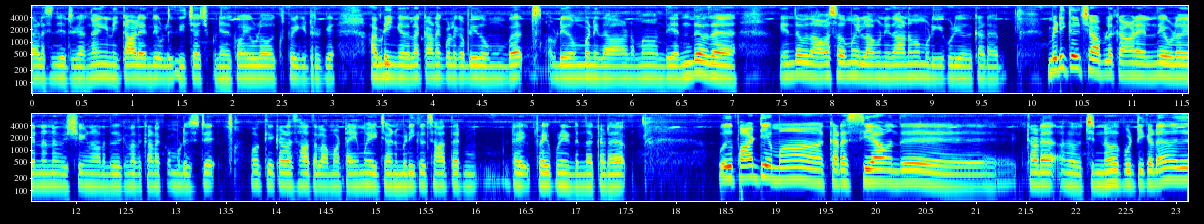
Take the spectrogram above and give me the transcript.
வேலை செஞ்சுட்ருக்காங்க இன்றைக்கி காலையிலேருந்து இவ்வளோ ரீசார்ஜ் பண்ணியிருக்கோம். எவ்வளோ ஒர்க்ஸ் போய்கிட்டு இருக்குது அப்படிங்கிறதெல்லாம் கணக்கு வழக்கு அப்படியே ரொம்ப அப்படியே ரொம்ப நிதானமாக வந்து எந்த வித எந்த வித அவசரமும் இல்லாமல் நிதானமாக முடிக்கக்கூடிய ஒரு கடை. மெடிக்கல் ஷாப்பில் காலையிலேருந்து எவ்வளோ என்னென்ன விஷயங்கள் நடந்ததுக்குன்னு அதை கணக்கு முடிச்சுட்டு ஓகே கடை சாத்தலாமா? டைம் ஆயிடுச்சான்னு மெடிக்கல் சாத்த ட்ரை ட்ரை பண்ணிகிட்டு இருந்த கடை. ஒரு பாட்டியம்மா கடைசியாக வந்து கடை அந்த சின்ன ஒரு பொட்டி கடை அது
